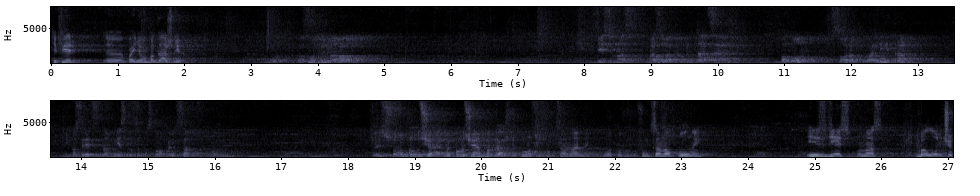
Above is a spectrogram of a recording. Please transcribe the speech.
Теперь э, пойдем в багажник. Вот, посмотрим на баллон. Здесь у нас базовая комплектация. Баллон 42 литра. Непосредственно вместо запасного колеса установлен. То есть что мы получаем? Мы получаем багажник полностью функциональный. Вот, функционал полный. И здесь у нас баллончик.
